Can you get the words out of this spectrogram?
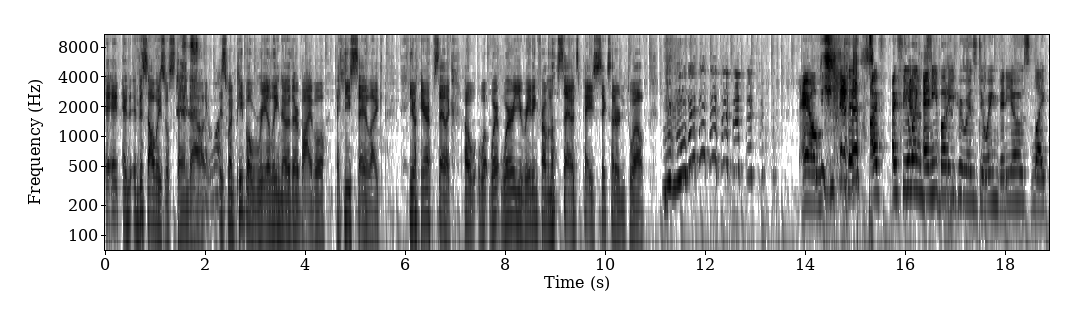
it, and, and this always will stand out, Second is when people really know their Bible, and you say like, you'll hear them say like, "Oh, wh- where where are you reading from?" And they'll say, "Oh, it's page 612." Damn. Yes. I I feel like anybody who is doing videos like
